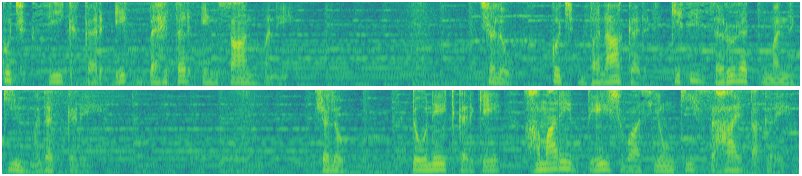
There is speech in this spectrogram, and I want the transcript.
कुछ सीख कर एक बेहतर इंसान बने। चलो कुछ बनाकर किसी जरूरतमंद की मदद करें। चलो डोनेट करके हमारे देशवासियों की सहायता करें।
